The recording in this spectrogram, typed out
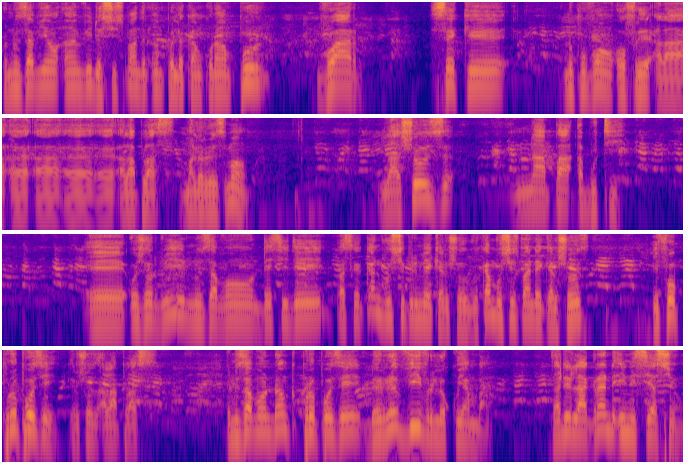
que nous avions envie de suspendre un peu le Kankourang pour voir ce que nous pouvons offrir à, la place. Malheureusement, la chose n'a pas abouti. Et aujourd'hui, nous avons décidé, parce que quand vous supprimez quelque chose, quand vous suspendez quelque chose, il faut proposer quelque chose à la place. Et nous avons donc proposé de revivre le Kouyamba, c'est-à-dire la grande initiation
